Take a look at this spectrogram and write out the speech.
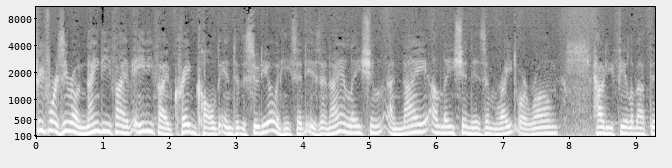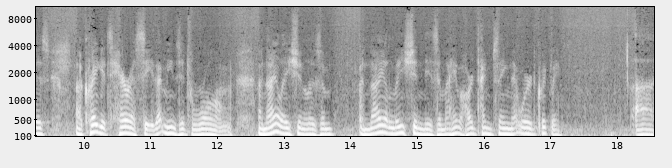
340-9585. Craig called into the studio and he said, is annihilation, annihilationism right or wrong? How do you feel about this? Uh, Craig, it's heresy. That means it's wrong. Annihilationism, annihilationism, I have a hard time saying that word quickly. Uh,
